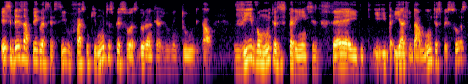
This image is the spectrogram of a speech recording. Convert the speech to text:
esse desapego excessivo faz com que muitas pessoas, durante a juventude e tal, vivam muitas experiências de fé e, de, e, e ajudar muitas pessoas,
